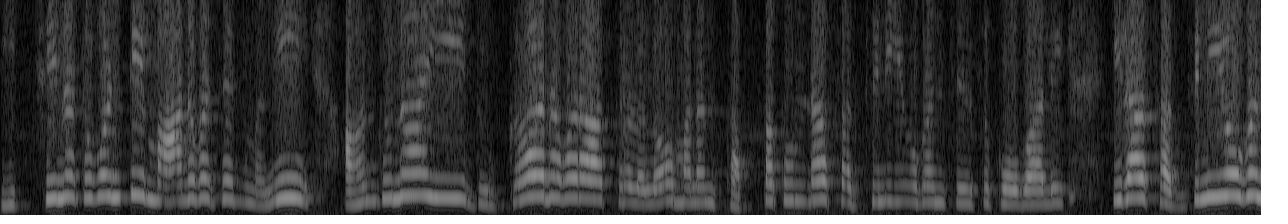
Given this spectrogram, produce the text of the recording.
ఇచ్చినటువంటి మానవ జన్మని అందున ఈ దుర్గా నవరాత్రులలో మనం తప్పకుండా సద్వినియోగం చేసుకోవాలి. ఇలా సద్వినియోగం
